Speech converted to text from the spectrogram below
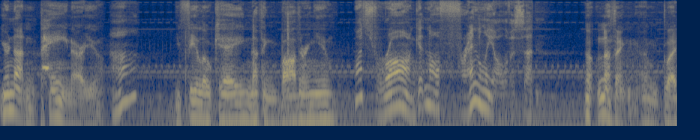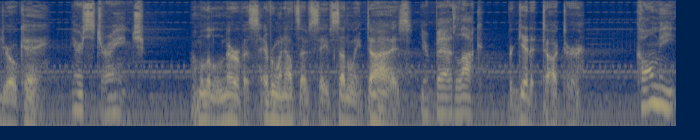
You're not in pain, are you? Huh? You feel okay? Nothing bothering you? What's wrong? Getting all friendly all of a sudden. No, nothing. I'm glad you're okay. You're strange. I'm a little nervous. Everyone else I've saved suddenly dies. You're bad luck. Forget it, Doctor. Call me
